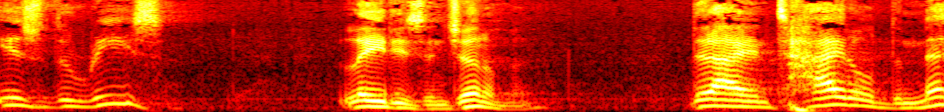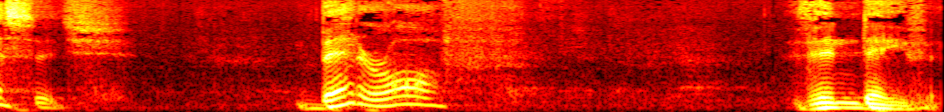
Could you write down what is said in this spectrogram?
is the reason, ladies and gentlemen, that I entitled the message Better Off Than David.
